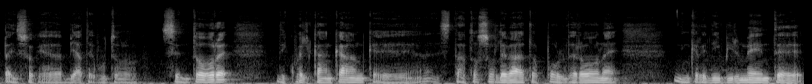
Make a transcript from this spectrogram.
penso che abbiate avuto sentore di quel cancan che è stato sollevato polverone incredibilmente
